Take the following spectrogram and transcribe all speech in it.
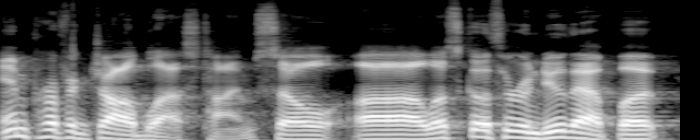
imperfect job last time. So uh, let's go through and do that, but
